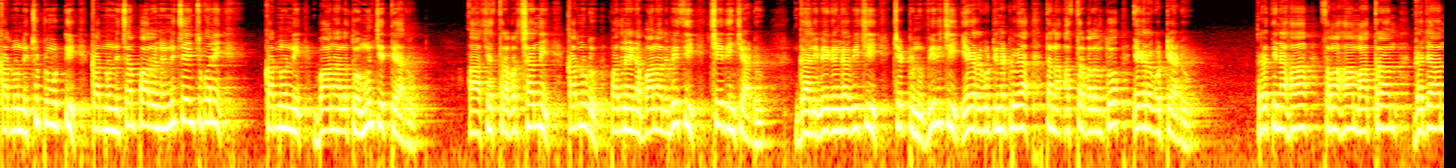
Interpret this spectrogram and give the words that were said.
కర్ణుణ్ణి చుట్టుముట్టి కర్ణుణ్ణి చంపాలని నిశ్చయించుకొని కర్ణుణ్ణి బాణాలతో ముంచెత్తారు. ఆ శస్త్రవర్షాన్ని కర్ణుడు పదునైన బాణాలు వేసి ఛేదించాడు. గాలి వేగంగా వీచి చెట్టును విరిచి ఎగరగొట్టినట్లుగా తన అస్త్రబలంతో ఎగరగొట్టాడు. రతిన సమహ మాత్రాన్ గజాన్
